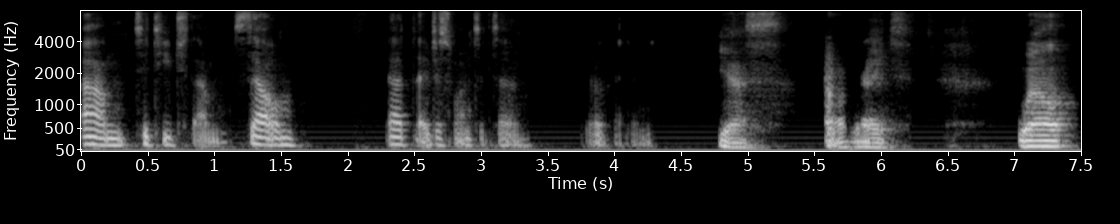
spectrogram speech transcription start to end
um, to teach them? So that I just wanted to throw that in. Yes. All right. Well,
